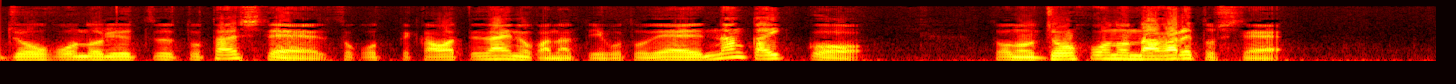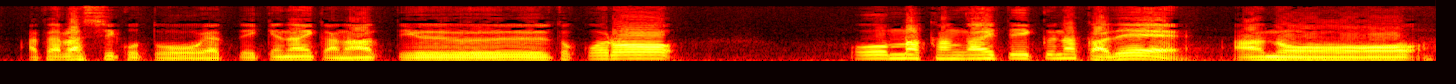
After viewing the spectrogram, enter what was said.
情報の流通と対してそこって変わってないのかなっていうことで、なんか一個、その情報の流れとして、新しいことをやっていけないかなっていうところを、まあ、考えていく中で、あの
